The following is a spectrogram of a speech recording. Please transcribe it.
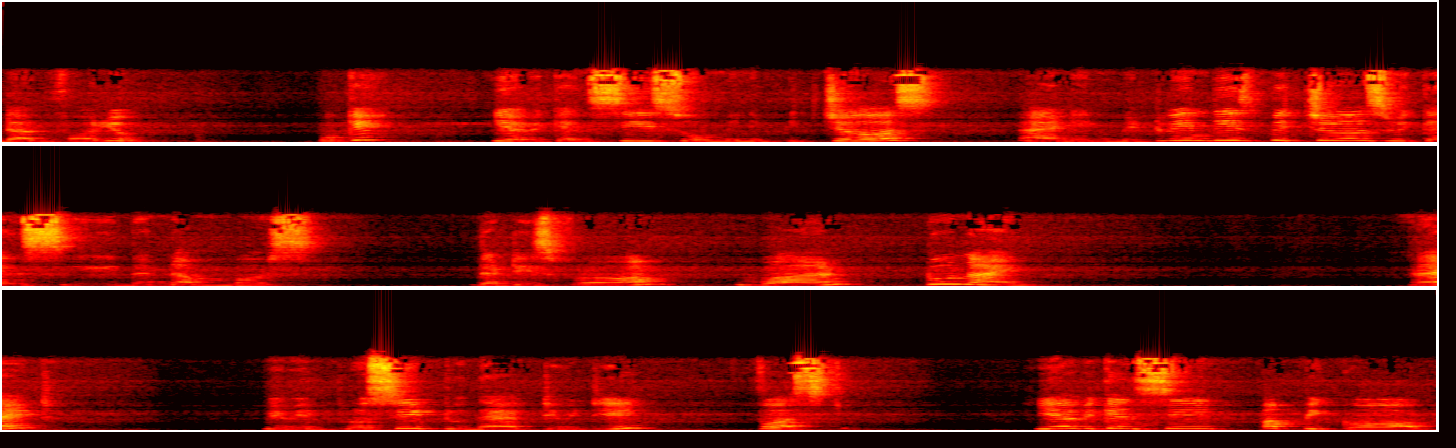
done for you. Okay. Here we can see so many pictures and in between these pictures we can see the numbers that is from 1 to 9. Right? We will proceed to the activity first. Here we can see a peacock.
